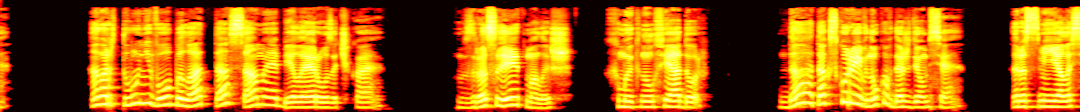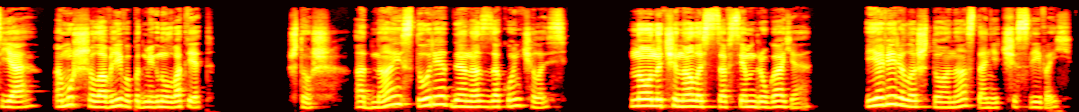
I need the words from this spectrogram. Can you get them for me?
А во рту у него была та самая белая розочка. «Взрослеет малыш», — хмыкнул Феодор. «Да, так скоро и внуков дождемся», — рассмеялась я, а муж шаловливо подмигнул в ответ. Что ж, одна история для нас закончилась. Но начиналась совсем другая. Я верила, что она станет счастливой.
